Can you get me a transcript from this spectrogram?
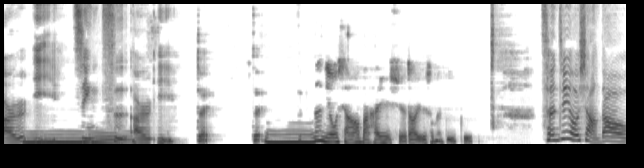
而已，仅此而已。对，对，嗯，那你有想要把韩语学到一个什么地步？曾经有想到，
